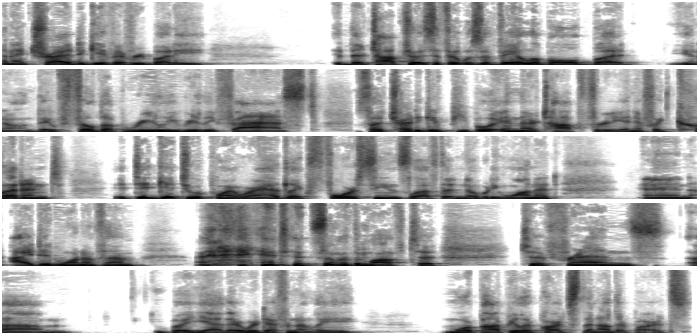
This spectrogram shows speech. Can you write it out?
And I tried to give everybody their top choice if it was available, but you know they filled up really really fast so i tried to give people in their top three and if we couldn't it did get to a point where i had like four scenes left that nobody wanted and i did one of them i handed some of them off to to friends um, but yeah there were definitely more popular parts than other parts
